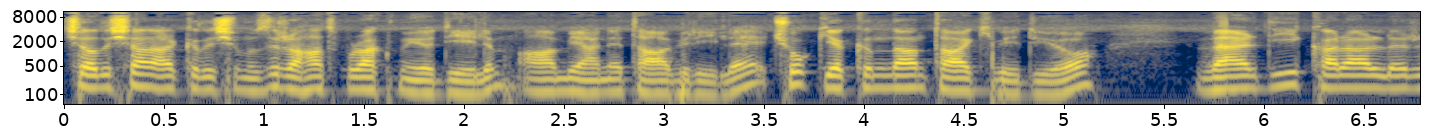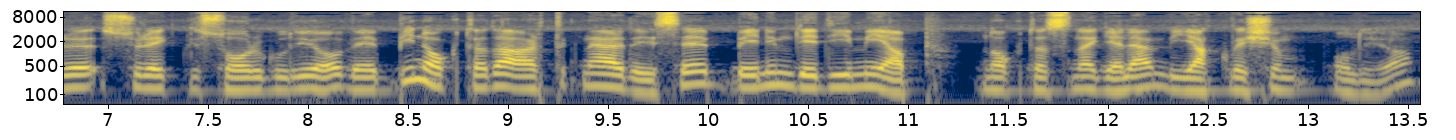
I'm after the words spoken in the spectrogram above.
çalışan arkadaşımızı rahat bırakmıyor diyelim amiyane tabiriyle. Çok yakından takip ediyor. Verdiği kararları sürekli sorguluyor ve bir noktada artık neredeyse benim dediğimi yap noktasına gelen bir yaklaşım oluyor.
